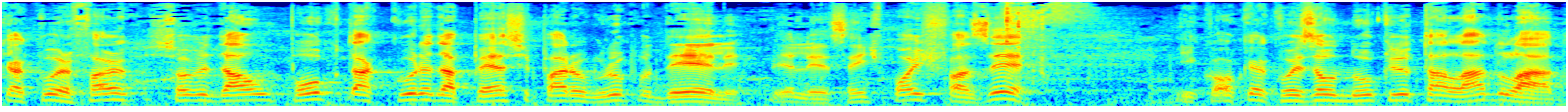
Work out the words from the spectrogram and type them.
Kakura, fala sobre dar um pouco da cura da peste para o grupo dele. Beleza, a gente pode fazer. E qualquer coisa, o núcleo tá lá do lado.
